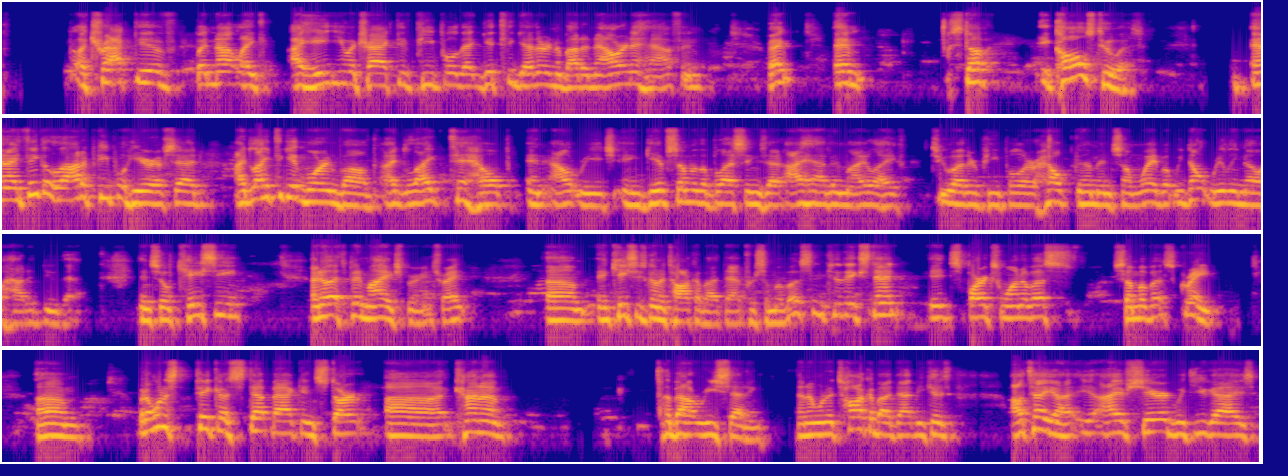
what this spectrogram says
attractive but not like I hate you attractive people that get together in about an hour and a half and right and stuff it calls to us. And I think a lot of people here have said, I'd like to get more involved. I'd like to help and outreach and give some of the blessings that I have in my life to other people or help them in some way, but we don't really know how to do that. And so, Casey, I know that's been my experience, right? Um, and Casey's going to talk about that for some of us. And to the extent it sparks one of us, some of us, great. Um, but I want to take a step back and start uh, kind of about resetting. And I want to talk about that because I'll tell you, I have shared with you guys,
